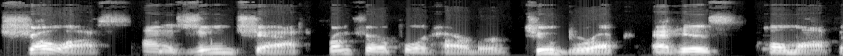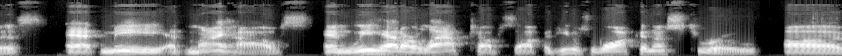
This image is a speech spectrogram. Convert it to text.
show us on a Zoom chat from Fairport Harbor to Brook at his home office, at me at my house, and we had our laptops up, and he was walking us through, uh,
